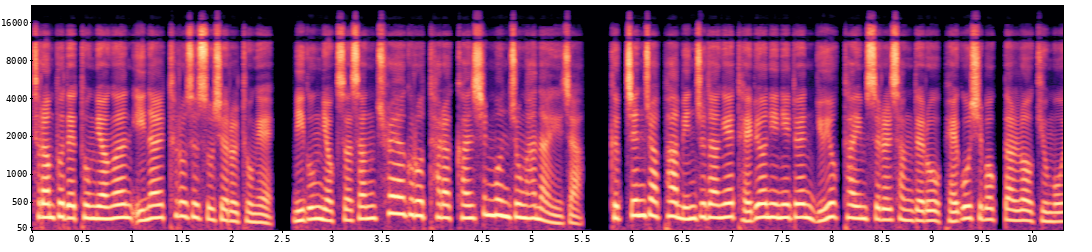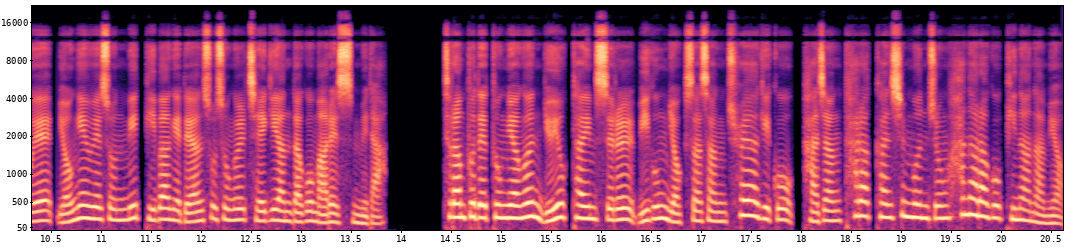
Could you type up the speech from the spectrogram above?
트럼프 대통령은 이날 트루스 소셜을 통해 미국 역사상 최악으로 타락한 신문 중 하나이자 급진 좌파 민주당의 대변인이 된 뉴욕타임스를 상대로 150억 달러 규모의 명예훼손 및 비방에 대한 소송을 제기한다고 말했습니다. 트럼프 대통령은 뉴욕타임스를 미국 역사상 최악이고 가장 타락한 신문 중 하나라고 비난하며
